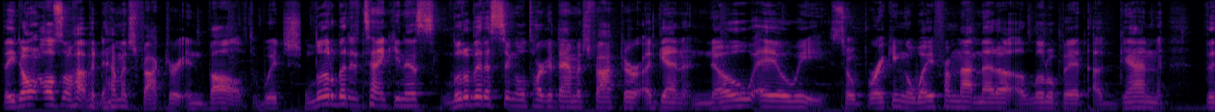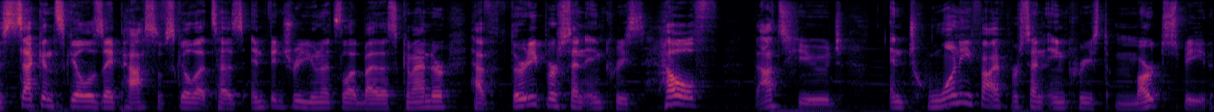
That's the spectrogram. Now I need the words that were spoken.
they don't also have a damage factor involved which a little bit of tankiness a little bit of single target damage factor again no aoe so breaking away from that meta a little bit. Again the second skill is a passive skill that says infantry units led by this commander have 30 percent increased health that's huge and 25% increased march speed.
